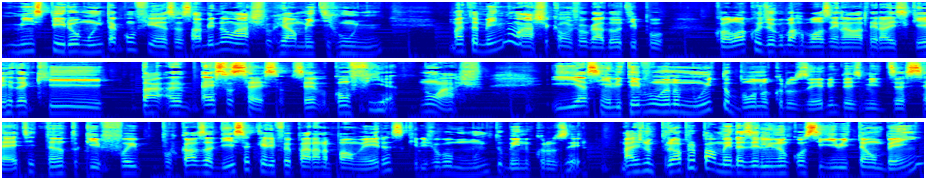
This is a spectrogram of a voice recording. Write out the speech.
me inspirou muita confiança, sabe? Não acho realmente ruim, mas também não acho que é um jogador, tipo, coloca o Diogo Barbosa aí na lateral esquerda que tá, é sucesso. Você confia. Não acho. E assim, ele teve um ano muito bom no Cruzeiro em 2017, tanto que foi por causa disso que ele foi parar no Palmeiras, que ele jogou muito bem no Cruzeiro. Mas no próprio Palmeiras ele não conseguiu ir tão bem,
